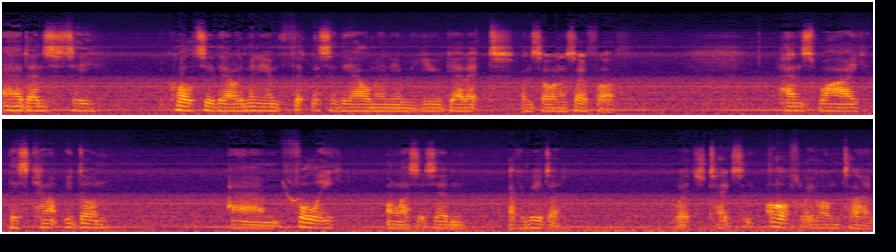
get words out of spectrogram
Air density quality of the aluminium thickness of the aluminium you get it and so on and so forth. Hence why this cannot be done um, fully unless it's in a computer which takes an awfully long time.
